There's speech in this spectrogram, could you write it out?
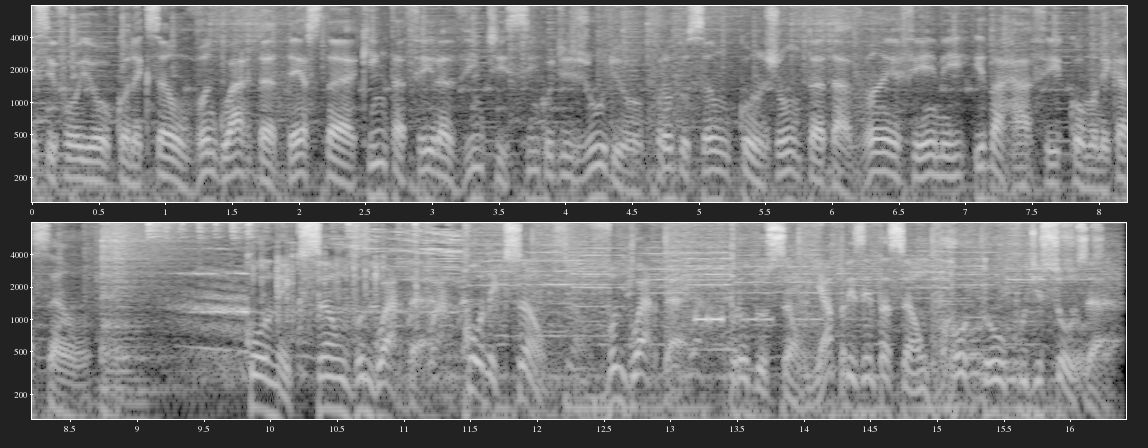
Esse foi o Conexão Vanguarda desta quinta-feira, 25 de julho. Produção conjunta da Van FM e da RAF Comunicação. Conexão Vanguarda. Conexão Vanguarda. Produção e apresentação Rodolfo de Souza.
